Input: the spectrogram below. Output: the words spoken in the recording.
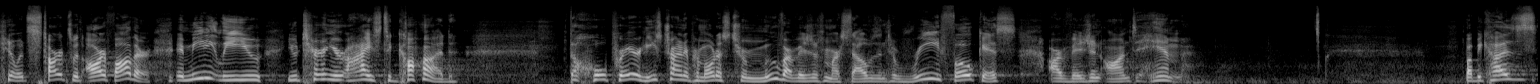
You know, it starts with our Father. Immediately, you, you turn your eyes to God. The whole prayer, he's trying to promote us to remove our vision from ourselves and to refocus our vision onto him. But because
